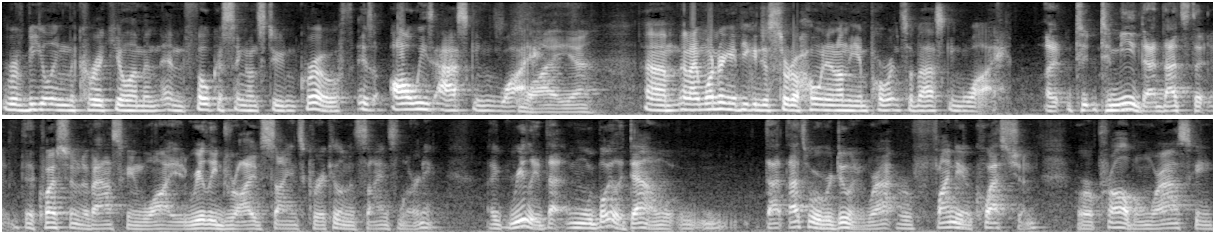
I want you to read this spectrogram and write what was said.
revealing the curriculum and, and focusing on student growth is always asking why. Why, yeah. Um, and I'm wondering if you can just sort of hone in on the importance of asking why. Uh, to, to me, that, that's the, the question of asking why. It really drives science curriculum and science learning. Like really, that when we boil it down, that, that's what we're doing. We're, at, we're finding a question or a problem. We're asking,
